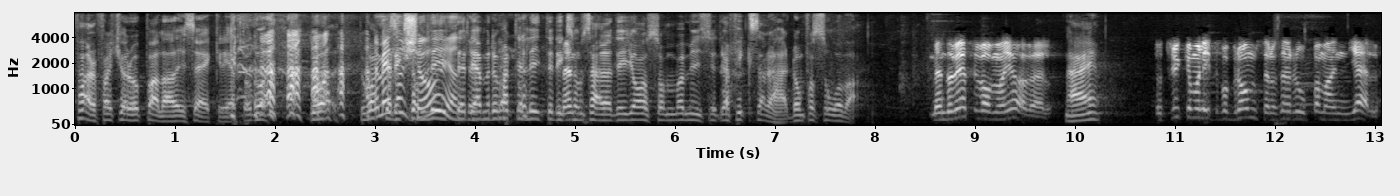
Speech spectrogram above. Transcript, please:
farfar köra upp alla i säkerhet. Och då, då, då var Vem det liksom lite, ja, men då var det lite liksom Men- så här, det är jag som var mysigt, jag fixar det här, de får sova. Men då vet du vad man gör väl? Nej. Då trycker man lite på bromsen och sen ropar man hjälp.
